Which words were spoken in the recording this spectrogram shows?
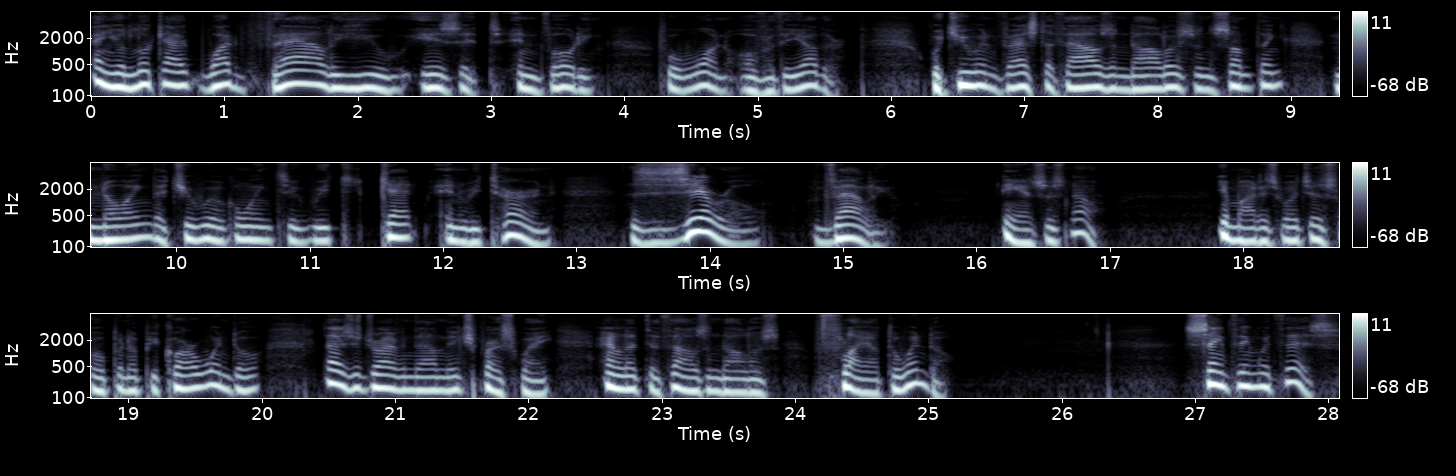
And you look at what value is it in voting for one over the other. Would you invest $1,000 in something knowing that you were going to re- get in return zero value? The answer is no. You might as well just open up your car window as you're driving down the expressway and let the $1,000 fly out the window. Same thing with this.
